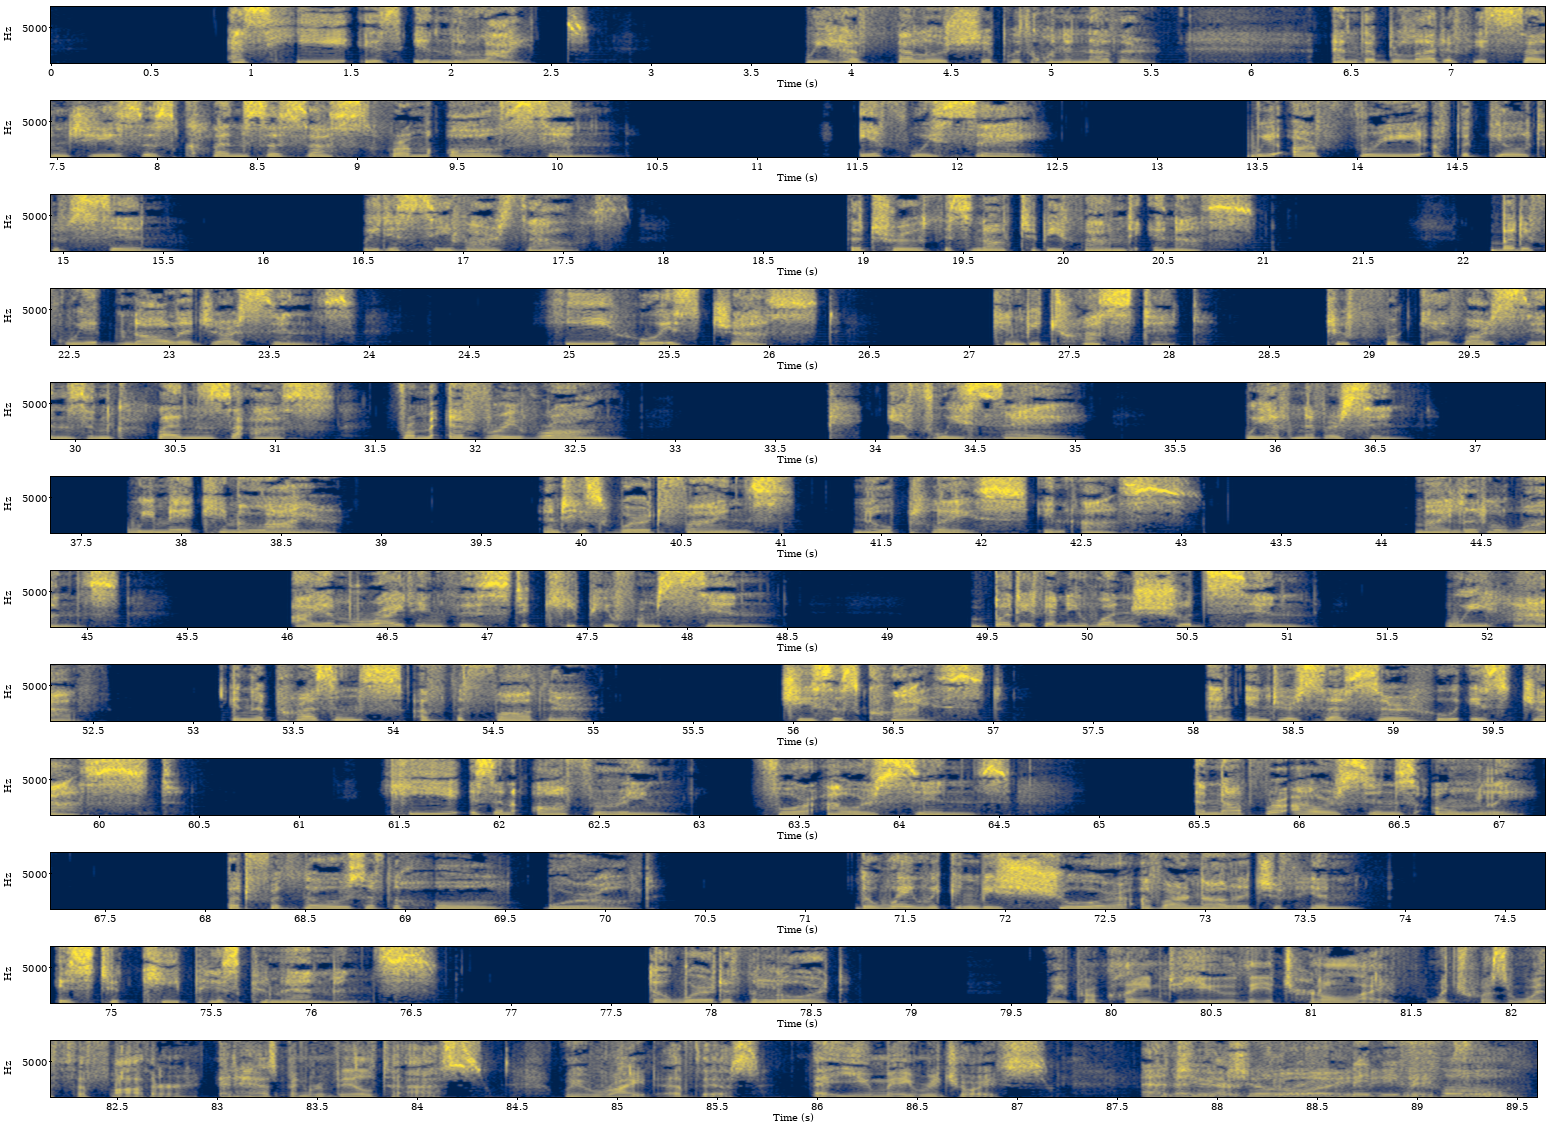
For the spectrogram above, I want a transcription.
as he is in the light, we have fellowship with one another, and the blood of his son Jesus cleanses us from all sin. If we say we are free of the guilt of sin, we deceive ourselves. The truth is not to be found in us. But if we acknowledge our sins, he who is just can be trusted to forgive our sins and cleanse us from every wrong. If we say we have never sinned, we make him a liar, and his word finds no place in us. My little ones, I am writing this to keep you from sin. But if anyone should sin, we have, in the presence of the Father, Jesus Christ, an intercessor who is just. He is an offering for our sins, and not for our sins only, but for those of the whole world. The way we can be sure of our knowledge of Him is to keep His commandments. The word of the Lord. We proclaim to you the eternal life which was with the Father and has been revealed to us. We write of this that you may rejoice. And that your joy may be full.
